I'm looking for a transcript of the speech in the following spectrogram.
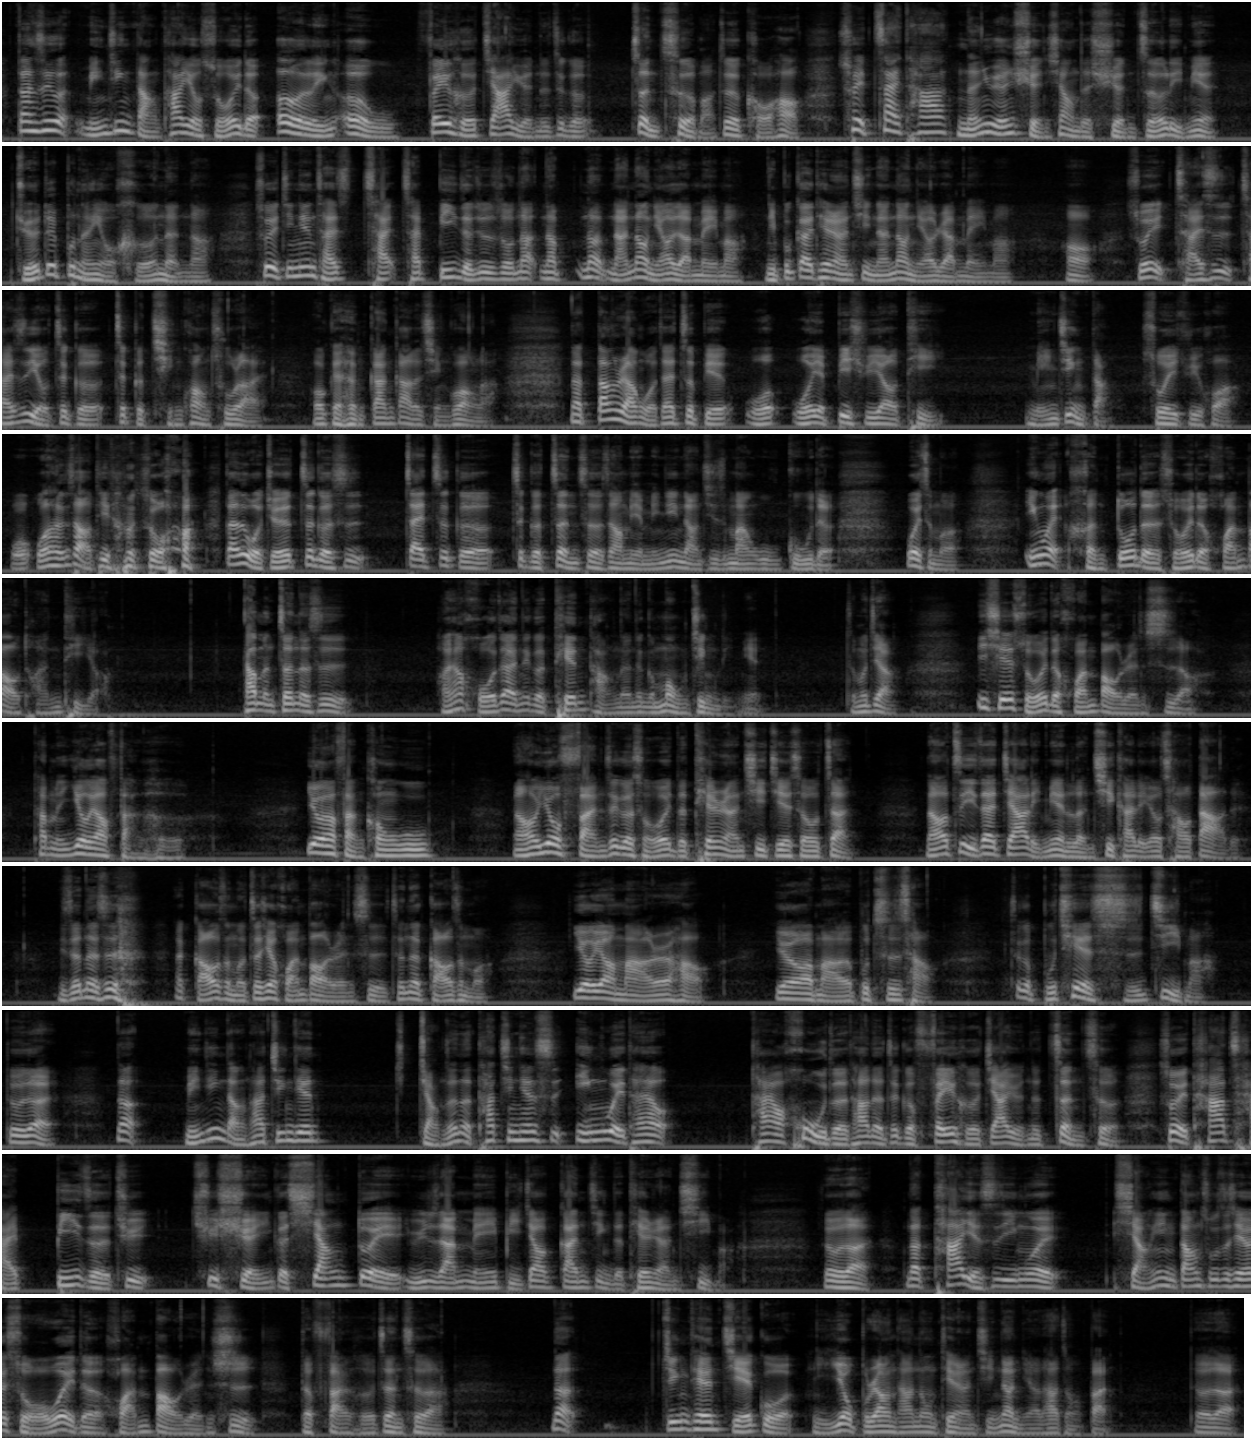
但是因为民进党它有所谓的“二零二五非核家园”的这个政策嘛，这个口号，所以在它能源选项的选择里面，绝对不能有核能啊。所以今天才才才逼着就是说，那那那难道你要燃煤吗？你不盖天然气，难道你要燃煤吗？哦，所以才是才是有这个这个情况出来。OK，很尴尬的情况了。那当然，我在这边，我我也必须要替。民进党说一句话，我我很少替他们说话，但是我觉得这个是在这个这个政策上面，民进党其实蛮无辜的。为什么？因为很多的所谓的环保团体啊，他们真的是好像活在那个天堂的那个梦境里面。怎么讲？一些所谓的环保人士啊，他们又要反核，又要反空污，然后又反这个所谓的天然气接收站，然后自己在家里面冷气开的又超大的，你真的是 那搞什么？这些环保人士真的搞什么？又要马儿好，又要马儿不吃草，这个不切实际嘛，对不对？那民进党他今天讲真的，他今天是因为他要。他要护着他的这个非核家园的政策，所以他才逼着去去选一个相对于燃煤比较干净的天然气嘛，对不对？那他也是因为响应当初这些所谓的环保人士的反核政策啊。那今天结果你又不让他弄天然气，那你要他怎么办？对不对？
